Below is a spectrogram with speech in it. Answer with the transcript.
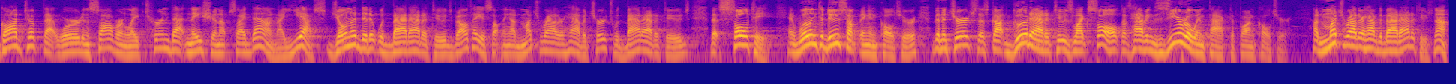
God took that word and sovereignly turned that nation upside down. Now, yes, Jonah did it with bad attitudes, but I'll tell you something. I'd much rather have a church with bad attitudes that's salty and willing to do something in culture than a church that's got good attitudes like salt that's having zero impact upon culture. I'd much rather have the bad attitudes. Now,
